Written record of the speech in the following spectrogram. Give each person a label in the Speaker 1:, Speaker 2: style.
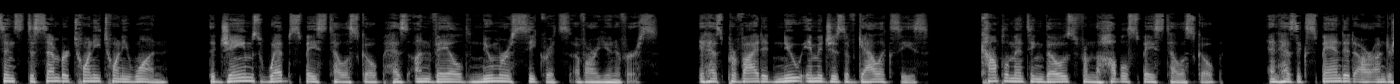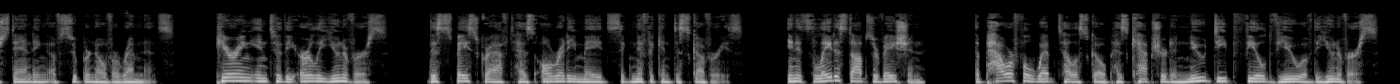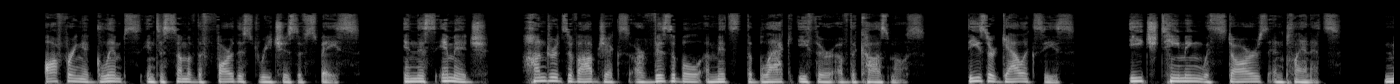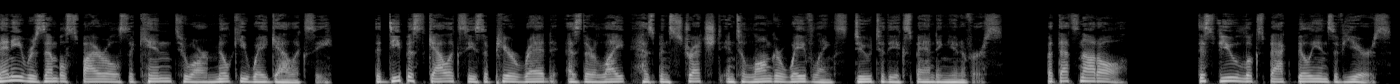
Speaker 1: Since December 2021, the James Webb Space Telescope has unveiled numerous secrets of our universe. It has provided new images of galaxies, complementing those from the Hubble Space Telescope, and has expanded our understanding of supernova remnants. Peering into the early universe, this spacecraft has already made significant discoveries. In its latest observation, the powerful Webb telescope has captured a new deep field view of the universe, offering a glimpse into some of the farthest reaches of space. In this image, hundreds of objects are visible amidst the black ether of the cosmos. These are galaxies, each teeming with stars and planets. Many resemble spirals akin to our Milky Way galaxy. The deepest galaxies appear red as their light has been stretched into longer wavelengths due to the expanding universe. But that's not all. This view looks back billions of years,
